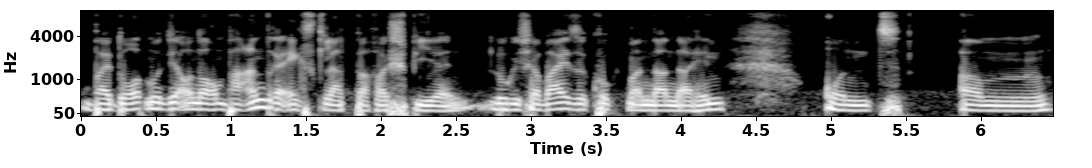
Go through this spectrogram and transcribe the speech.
bei Dortmund ja auch noch ein paar andere Ex-Gladbacher spielen. Logischerweise guckt man dann dahin und ähm,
